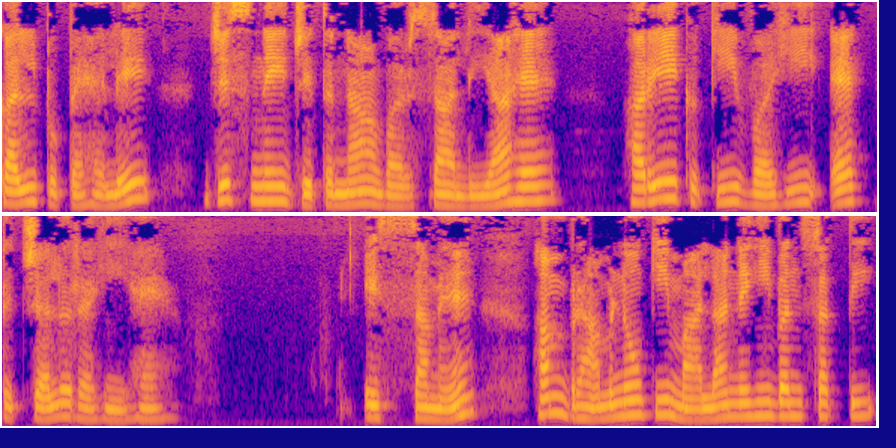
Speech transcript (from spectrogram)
कल्प पहले जिसने जितना वर्षा लिया है हरेक की वही एक्ट चल रही है। इस समय हम ब्राह्मणों की माला नहीं बन सकती,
